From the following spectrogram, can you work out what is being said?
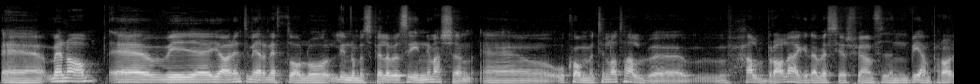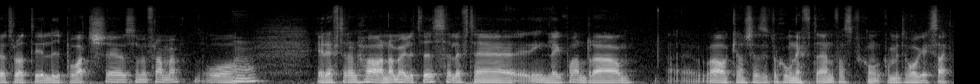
Eh, men ja, eh, vi gör inte mer än 1-0 och Lindome spelar väl sig in i matchen. Eh, och kommer till något halv, halvbra läge där Vessiers får göra en fin benparad. Jag tror att det är Lipovac eh, som är framme. Och Mm. Är det efter en hörna möjligtvis eller efter inlägg på andra, eh, ja kanske en situation efter en fast jag kommer inte ihåg exakt.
